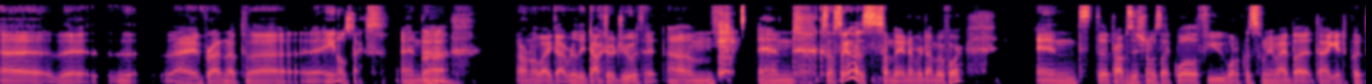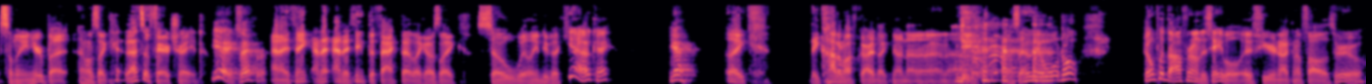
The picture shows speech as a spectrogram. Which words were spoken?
uh the, the I brought up uh anal sex and uh I don't know why I got really Dr. Drew with it. Um and because I was like, oh, this is something I've never done before. And the proposition was like, well, if you want to put something in my butt, then I get to put something in your butt. And I was like, that's a fair trade. yeah, exactly. And I think, and I, and I think the fact that like I was like so willing to be like, yeah, okay, Yeah. like they caught him off guard. Like, no, no, no, no. no. I was like, okay, well, don't don't put the offer on the table if you're not going to follow through.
